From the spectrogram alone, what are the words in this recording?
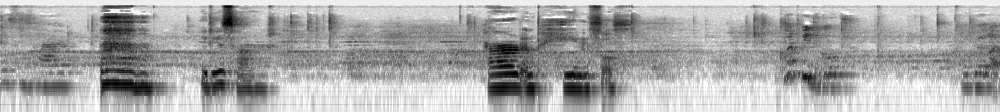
This is hard. it is hard. Hard and painful. Could be the ghost. It'll be a lot.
